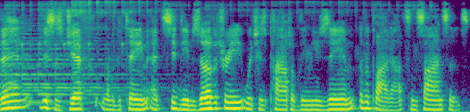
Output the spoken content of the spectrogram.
there, this is Jeff, one of the team at Sydney Observatory, which is part of the Museum of Applied Arts and Sciences,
